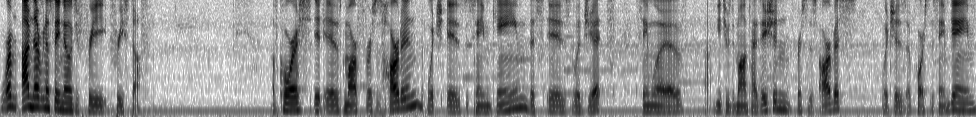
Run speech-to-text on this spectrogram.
We're, I'm never gonna say no to free free stuff. Of course, it is Marth versus Hardin, which is the same game. This is legit. Same with uh, YouTube demonetization versus Arvis, which is of course the same game.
